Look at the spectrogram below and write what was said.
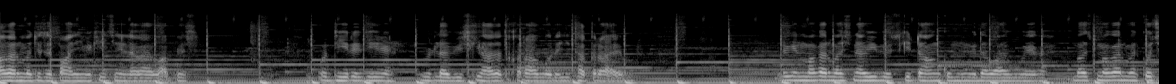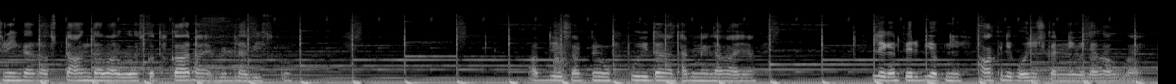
मगरमच्छ से पानी में खींचने लगा है वापस। और धीरे धीरे बिरला भी इसकी हालत ख़राब हो रही है, थक रहा है वो लेकिन मगरमच्छ ने अभी भी उसकी टांग को मुँह में दबाए हुए है। बस मगरमच्छ कुछ नहीं कर रहा, उस टांग दबाए हुए उसको थका रहा है बिरला भी इसको। अब देख सकते हो पूरी तरह थकने लगा है। लेकिन फिर भी अपनी आखिरी कोशिश करने में लगा हुआ है।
